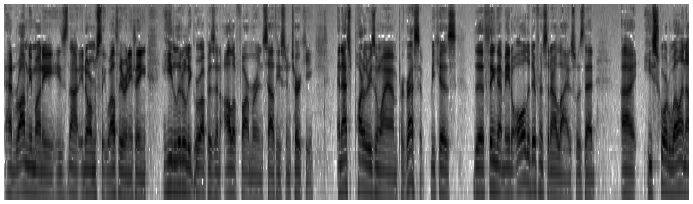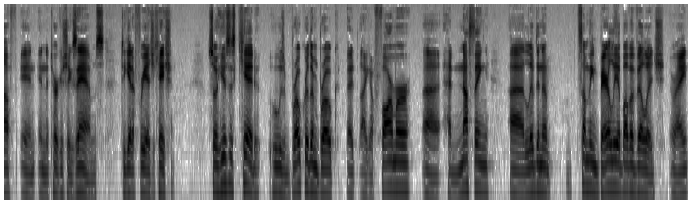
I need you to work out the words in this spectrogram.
had Romney money. He's not enormously wealthy or anything. He literally grew up as an olive farmer in southeastern Turkey. And that's part of the reason why I'm progressive because the thing that made all the difference in our lives was that uh, he scored well enough in, in the Turkish exams to get a free education. So here's this kid who was broker than broke, uh, like a farmer, uh, had nothing, uh, lived in a something barely above a village, right,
